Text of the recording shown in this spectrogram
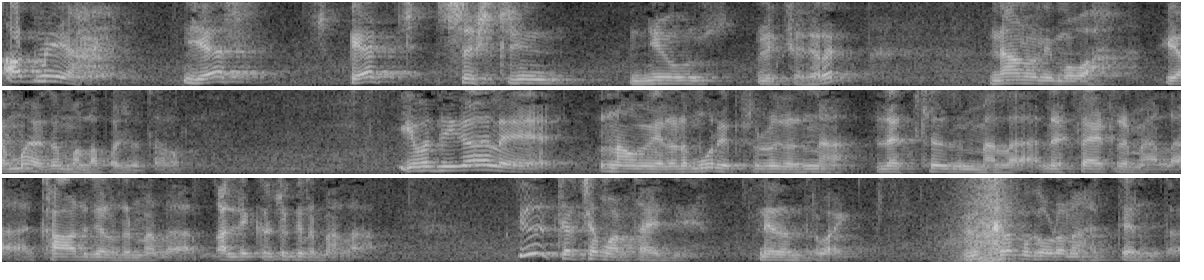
ಆತ್ಮೀಯ ಎಸ್ ಎಚ್ ಸಿಕ್ಸ್ಟೀನ್ ನ್ಯೂಸ್ ವೀಕ್ಷಕರೇ, ನಾನು ನಿಮ್ಮವ ಎಮ್ಮ ಎಸ್ ಮಲ್ಲಪ್ಪ ಜೊತೆ ಅವರು ನಾವು ಎರಡು ಮೂರು ಎಪಿಸೋಡ್ಗಳನ್ನ ಲೆಕ್ಚರ್ಸ್ ಮೇಲೆ ನೆಕ್ಸ್ಟೈಟ್ರ ಮೇಲೆ ಕಾಡು ಜನರ ಮೇಲೆ ಅಲ್ಲಿ ಕೃಷಿಕರ ಮೇಲೆ ಈಗ ಚರ್ಚೆ ಮಾಡ್ತಾ ನಿರಂತರವಾಗಿ. ವಿಕ್ರಮಗೌಡನ ಹತ್ಯೆ ನಂತರ.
